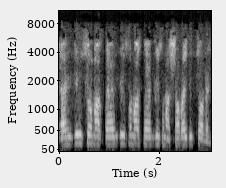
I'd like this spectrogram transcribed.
Thank you so much thank you so much thank you so much সবাই যুক্ত হবেন।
